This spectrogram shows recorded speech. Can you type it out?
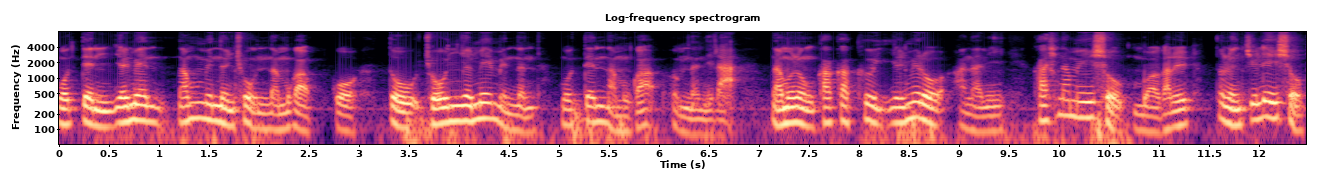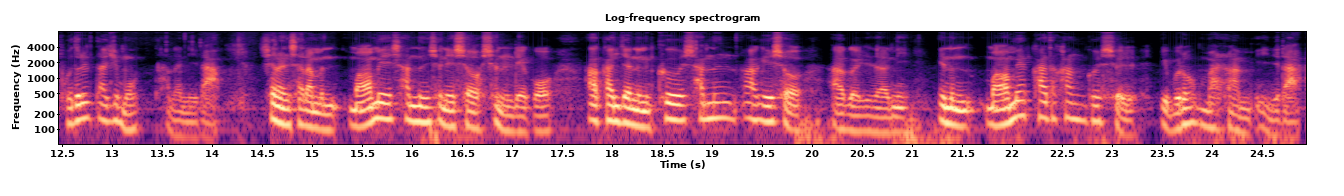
못된 열매 나무 맺는 좋은 나무가 없고 또 좋은 열매 맺는 못된 나무가 없느니라. 나무는 각각 그 열매로 아나니 가시나무에서 무화과를 또는 찔레에서 포도를 따지 못 하느니라. 선한 사람은 마음에 쌓는 선에서 선을 내고 악한 자는 그 쌓는 악에서 악을 일하니 이는 마음에 가득한 것을 입으로 말함이니라.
